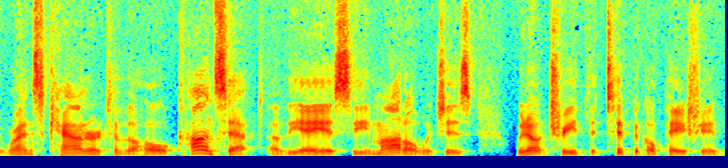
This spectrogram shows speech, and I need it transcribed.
runs counter to the whole concept of the ASC model, which is we don't treat the typical patient,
